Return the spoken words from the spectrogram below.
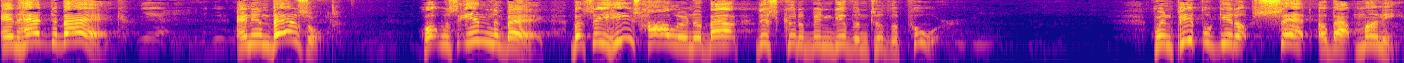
and had the bag and embezzled what was in the bag. But see, he's hollering about this could have been given to the poor. When people get upset about money,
